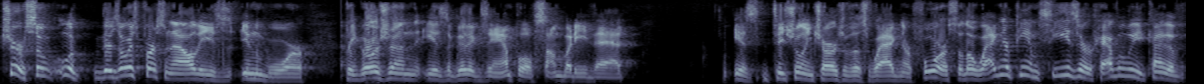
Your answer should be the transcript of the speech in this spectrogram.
Sure. So look, there's always personalities in war. Prigozhin is a good example of somebody that is titularly in charge of this Wagner force. Although Wagner PMCs are heavily kind of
